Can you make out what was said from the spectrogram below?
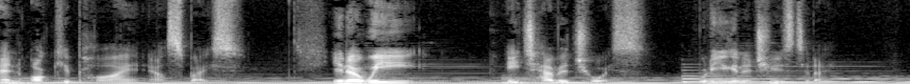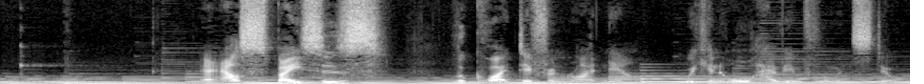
and occupy our space. You know, we each have a choice. What are you going to choose today? Our spaces look quite different right now. We can all have influence still.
